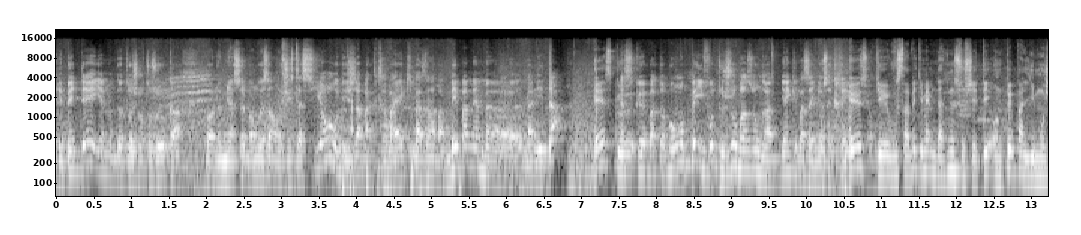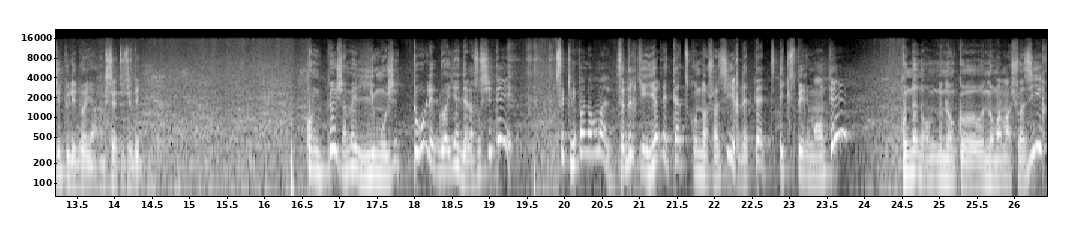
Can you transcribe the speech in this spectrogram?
répété il y a même d'autres gens toujours qui nomination en gestation ou déjà travailler qui mais pas même euh, dans l'état Est-ce que, est-ce que bah, ton bon pays il faut toujours on a bien que ça union secret est-ce que vous savez que même dans une société, on ne peut pas limoger tous les doyens de cette société? On ne peut jamais limoger tous les doyens de la société. Ce qui n'est pas normal. C'est-à-dire qu'il y a des têtes qu'on doit choisir, les têtes expérimentées qu'on doit donc, euh, normalement choisir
